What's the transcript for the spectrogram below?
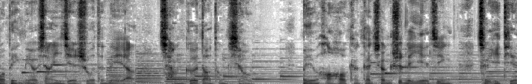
我并没有像以前说的那样唱歌到通宵，没有好好看看城市的夜景。这一天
